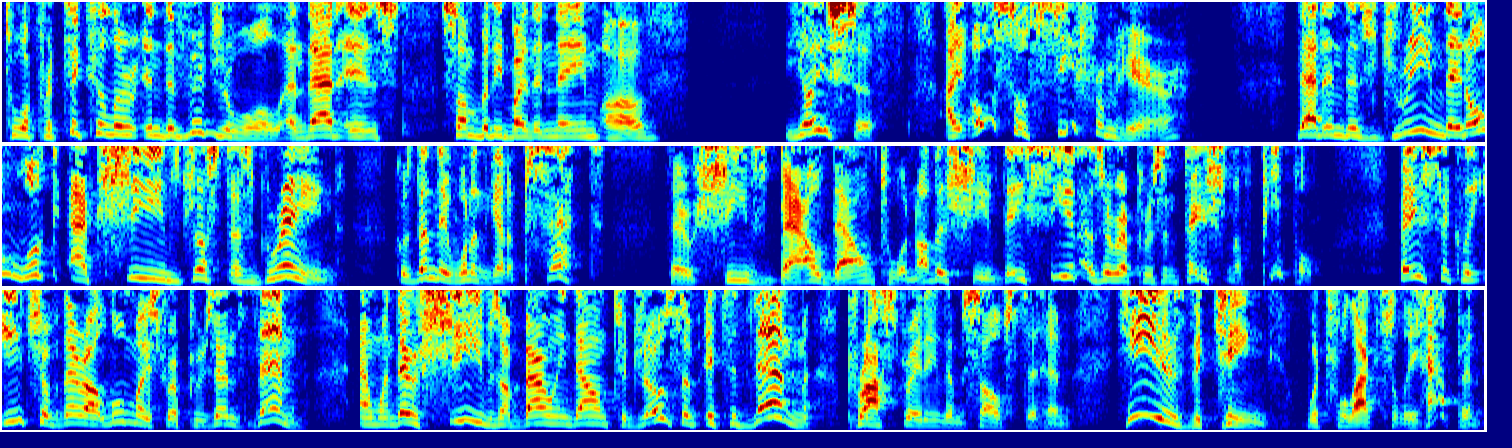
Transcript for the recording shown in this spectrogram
to a particular individual, and that is somebody by the name of Yosef? I also see from here that in this dream they don't look at sheaves just as grain, because then they wouldn't get upset. Their sheaves bow down to another sheaf. They see it as a representation of people. Basically, each of their alumais represents them. And when their sheaves are bowing down to Joseph, it's them prostrating themselves to him. He is the king, which will actually happen.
